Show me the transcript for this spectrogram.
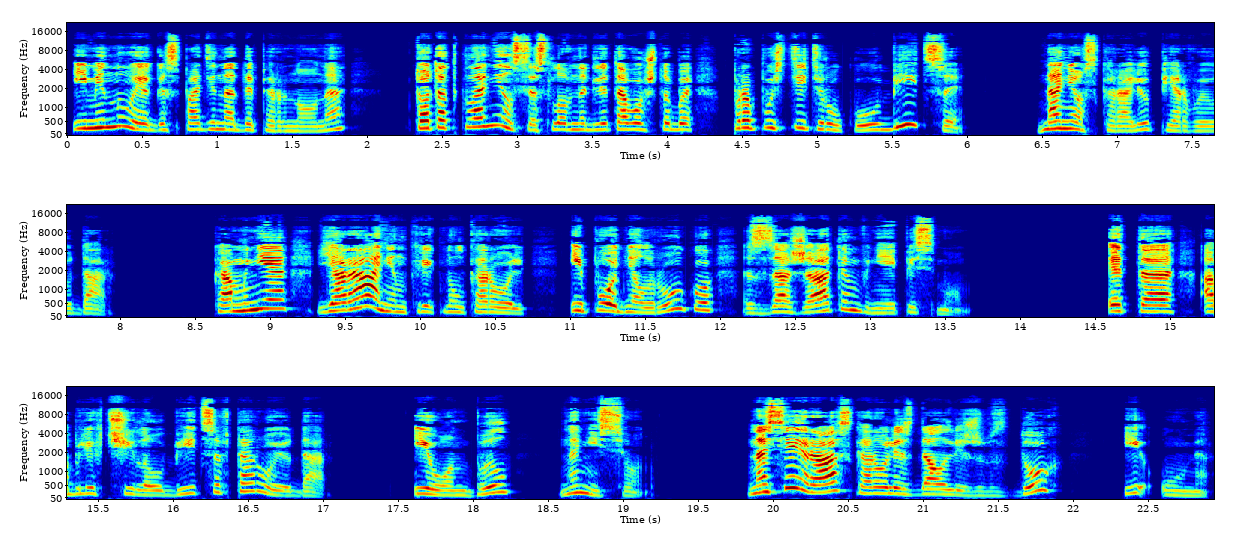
и, минуя господина Депернона, тот отклонился, словно для того, чтобы пропустить руку убийцы, нанес королю первый удар. «Ко мне! Я ранен!» — крикнул король и поднял руку с зажатым в ней письмом. Это облегчило убийце второй удар, и он был нанесен. На сей раз король издал лишь вздох и умер.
